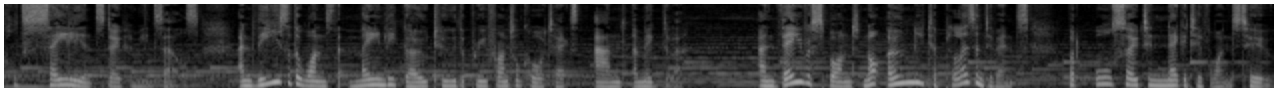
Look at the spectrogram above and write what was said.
called salience dopamine cells. And these are the ones that mainly go to the prefrontal cortex and amygdala. And they respond not only to pleasant events, but also to negative ones too.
